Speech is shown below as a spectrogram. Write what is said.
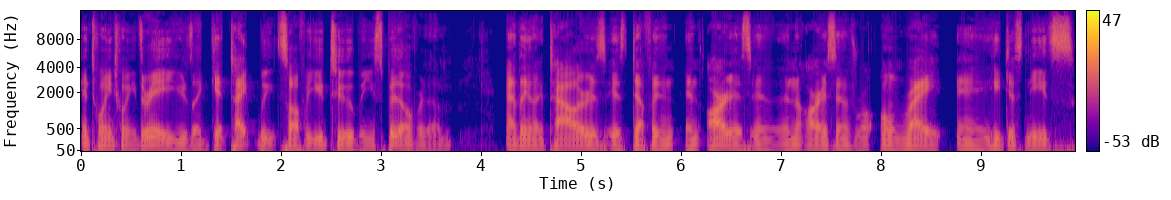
in 2023 you like get type beats off of YouTube and you spit over them. I think like Tyler is, is definitely an, an artist and, and, an artist in his own right, and he just needs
